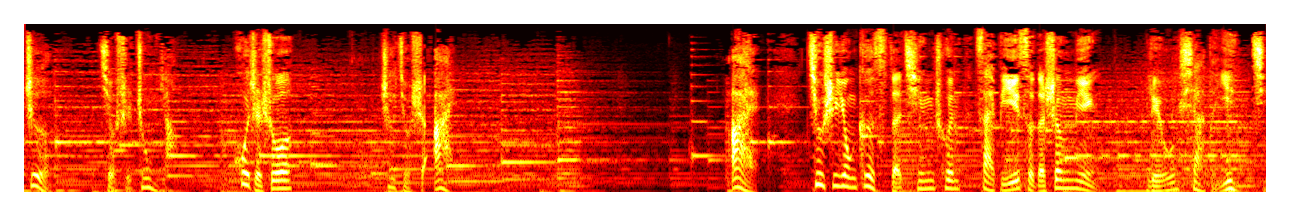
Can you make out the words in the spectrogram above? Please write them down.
这。就是重要，或者说，这就是爱。爱，就是用各自的青春在彼此的生命留下的印记。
